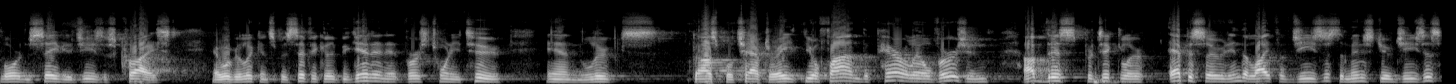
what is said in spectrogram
Lord and Savior Jesus Christ. And we'll be looking specifically, beginning at verse 22 in Luke's Gospel, chapter 8. You'll find the parallel version of this particular episode in the life of Jesus, the ministry of Jesus,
